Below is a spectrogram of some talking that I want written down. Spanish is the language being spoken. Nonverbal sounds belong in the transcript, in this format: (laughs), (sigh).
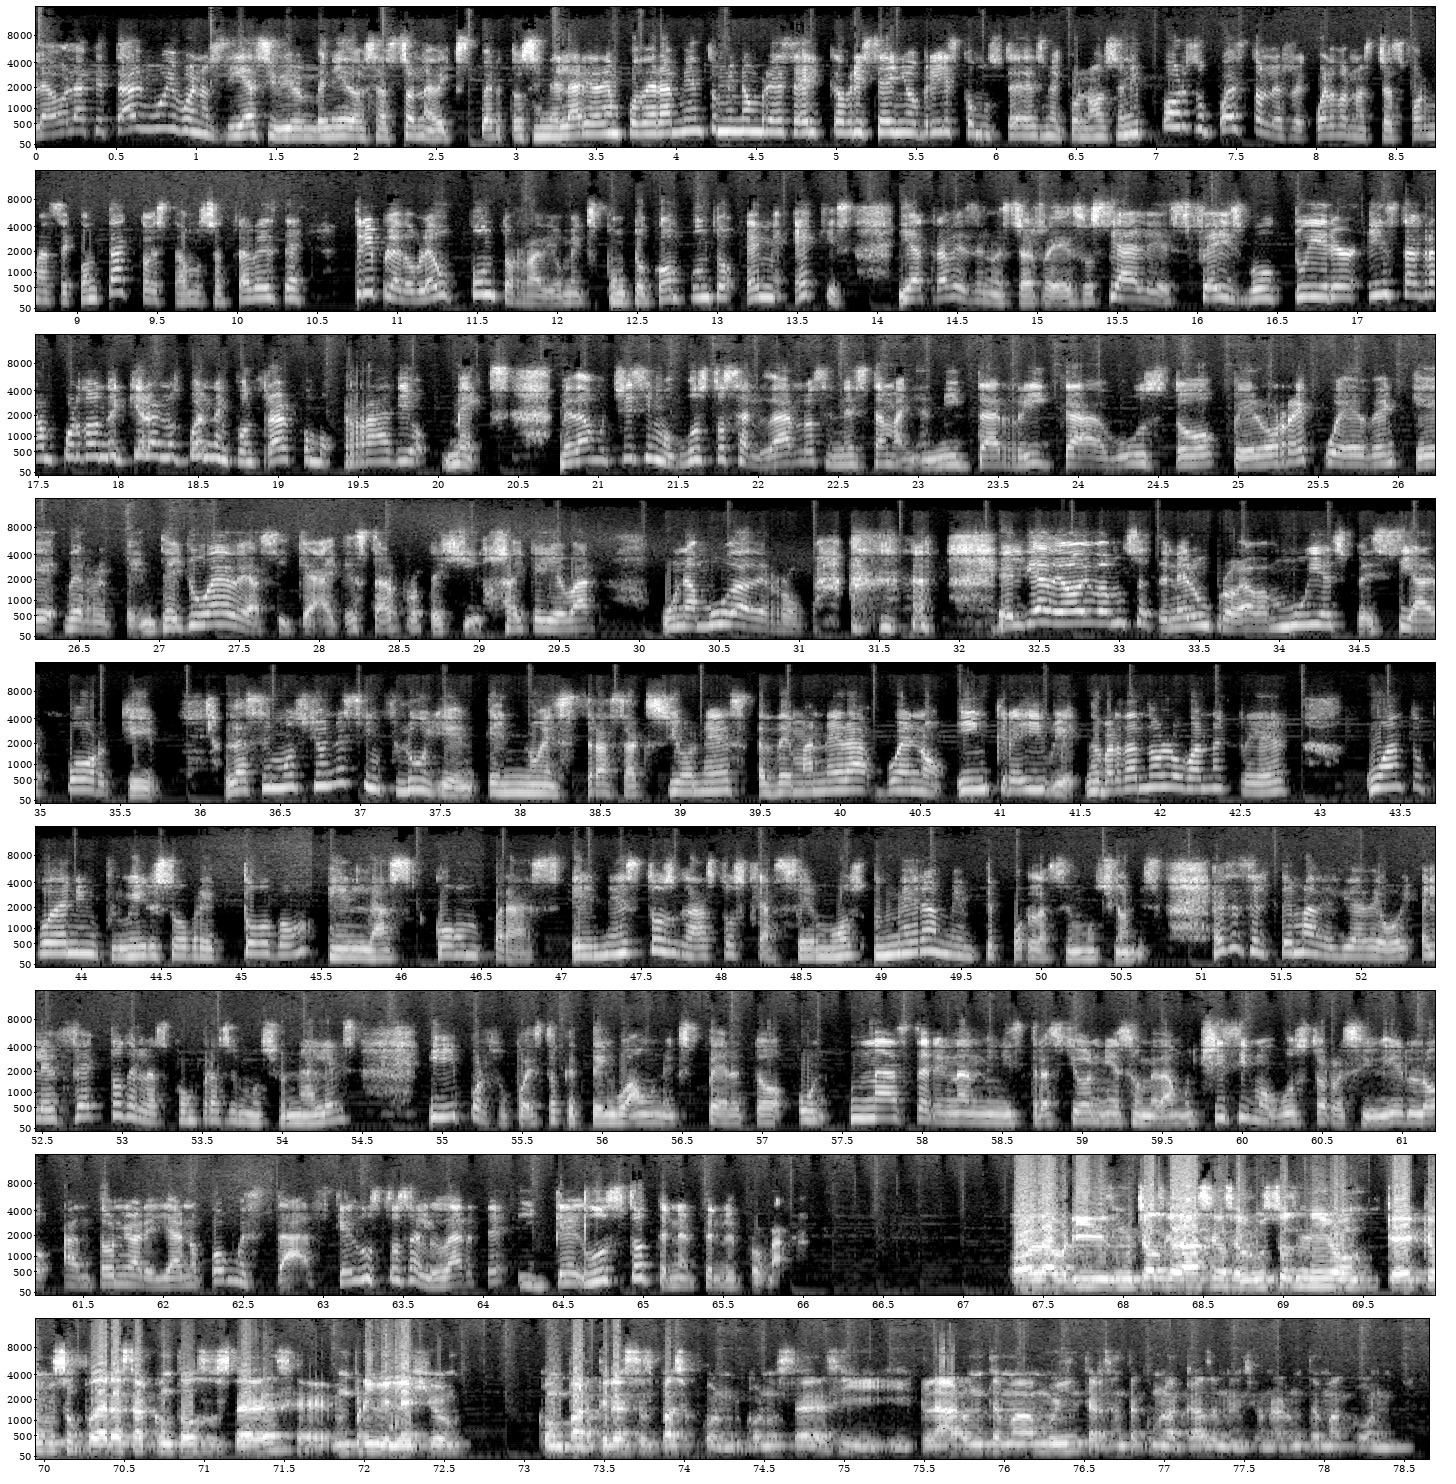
Hola, hola, ¿qué tal? Muy buenos días y bienvenidos a Zona de Expertos en el área de empoderamiento. Mi nombre es Erika Briseño Bris, como ustedes me conocen, y por supuesto les recuerdo nuestras formas de contacto. Estamos a través de www.radiomex.com.mx y a través de nuestras redes sociales, Facebook, Twitter, Instagram, por donde quiera nos pueden encontrar como Radio Mex. Me da muchísimo gusto saludarlos en esta mañanita rica, a gusto, pero recuerden que de repente llueve, así que hay que estar protegidos, hay que llevar una muda de ropa. (laughs) El día de hoy vamos a tener un programa muy especial porque las emociones influyen en nuestras acciones de manera, bueno, increíble. De verdad no lo van a creer cuánto pueden influir sobre todo en las compras, en estos gastos que hacemos meramente por las emociones. Ese es el tema del día de hoy, el efecto de las compras emocionales y por supuesto que tengo a un experto, un máster en administración y eso me da muchísimo gusto recibirlo. Antonio Arellano, ¿cómo estás? Qué gusto saludarte y qué gusto tenerte en el programa. Hola Bris, muchas gracias, el gusto es mío, qué, qué gusto poder estar con todos ustedes, eh, un privilegio compartir este espacio con, con ustedes y, claro, un tema muy interesante como lo acabas de mencionar, un tema con,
